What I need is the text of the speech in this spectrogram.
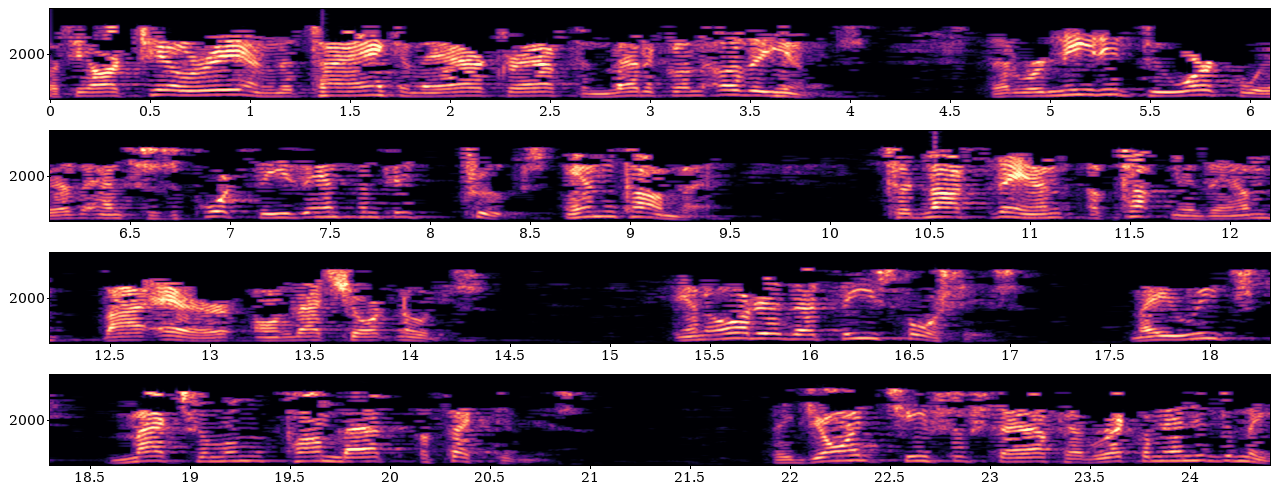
But the artillery and the tank and the aircraft and medical and other units that were needed to work with and to support these infantry troops in combat could not then accompany them by air on that short notice. In order that these forces may reach maximum combat effectiveness, the Joint Chiefs of Staff have recommended to me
